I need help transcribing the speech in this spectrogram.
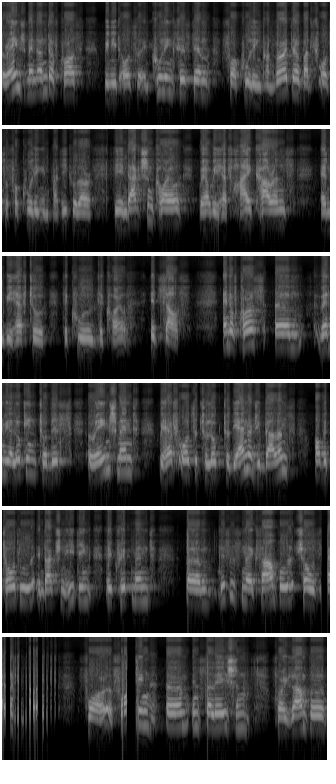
arrangement. And of course, we need also a cooling system for cooling converter, but also for cooling in particular the induction coil, where we have high currents and we have to, to cool the coil itself. And of course, um, when we are looking to this arrangement, we have also to look to the energy balance of a total induction heating equipment. Um, this is an example, that shows the energy balance for a forging um, installation. For example,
